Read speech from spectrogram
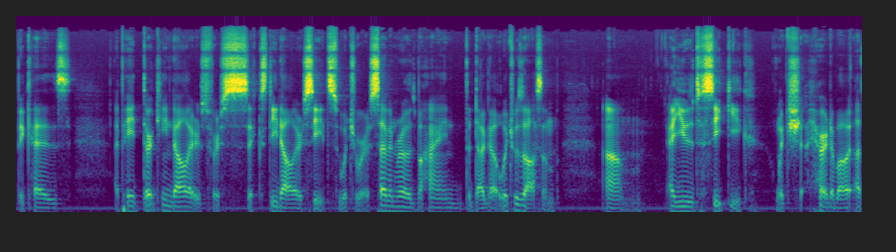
because I paid $13 for $60 seats, which were seven rows behind the dugout, which was awesome. Um, I used SeatGeek, which I heard about a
